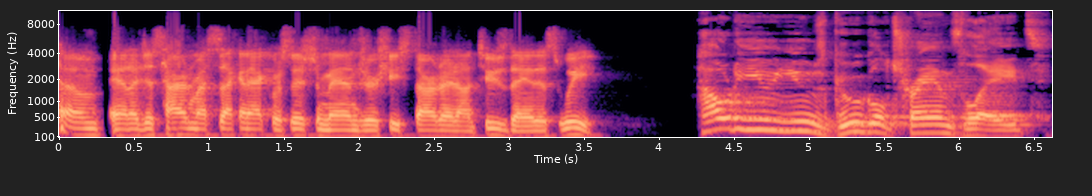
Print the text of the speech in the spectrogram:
Um, and I just hired my second acquisition manager. She started on Tuesday this week. How do you use Google Translate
